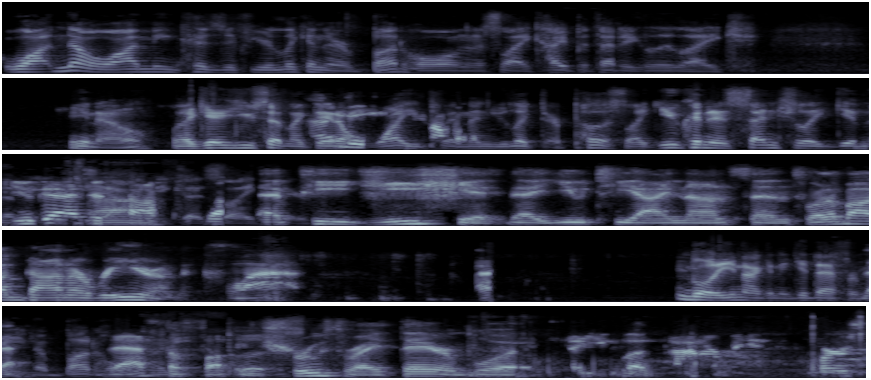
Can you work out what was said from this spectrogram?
Well, no, I mean, because if you're licking their butthole and it's like hypothetically like, you know, like you said, like they I don't mean- wipe and then you lick their puss, like you can essentially give them. You guys are talking because about like that PG shit, that UTI nonsense. What about gonorrhea on the clap? well, you're not gonna get that from That- eating a butthole. That's the fucking puss. truth right there, boy. Tell you what, gonorrhea is the worst.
